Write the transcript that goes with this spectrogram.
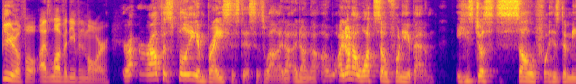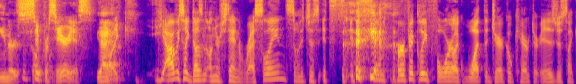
beautiful. I love it even more. Ralph is fully embraces this as well. I don't, I don't know. I don't know what's so funny about him. He's just so fu- his demeanor is so super funny. serious. Yeah, yeah. like He obviously doesn't understand wrestling, so it just it's it seems Yeah. perfectly for like what the Jericho character is. Just like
